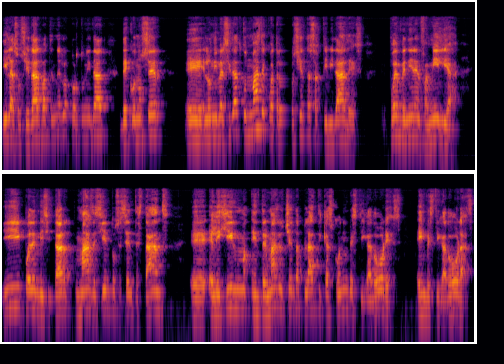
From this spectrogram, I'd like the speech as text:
y la sociedad va a tener la oportunidad de conocer eh, la universidad con más de 400 actividades. Pueden venir en familia y pueden visitar más de 160 stands, eh, elegir entre más de 80 pláticas con investigadores e investigadoras.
